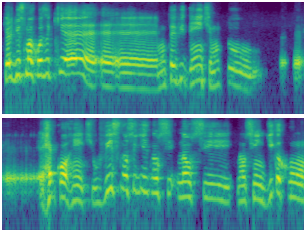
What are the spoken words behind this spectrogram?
que ele disse uma coisa que é, é, é muito evidente, muito é, é, recorrente. O vice não se, não se, não se, não se indica com,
